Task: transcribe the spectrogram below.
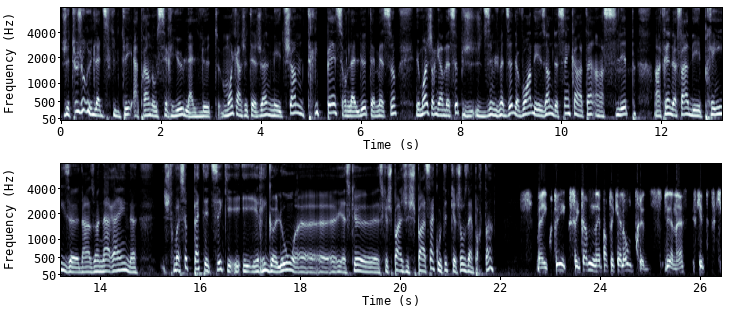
j'ai toujours eu de la difficulté à prendre au sérieux la lutte. Moi, quand j'étais jeune, mes chums tripaient sur la lutte, aimaient ça, et moi, je regardais ça, puis je, je, dis- je me disais de voir des hommes de 50 ans en slip, en train de faire des prises euh, dans une arène. Je trouvais ça pathétique et, et- et rigolo. Euh, est-ce que, est-ce que je pense, je suis passé à côté de quelque chose d'important? Ben écoutez, c'est comme n'importe quelle autre discipline. Hein. Ce, qui, ce qui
